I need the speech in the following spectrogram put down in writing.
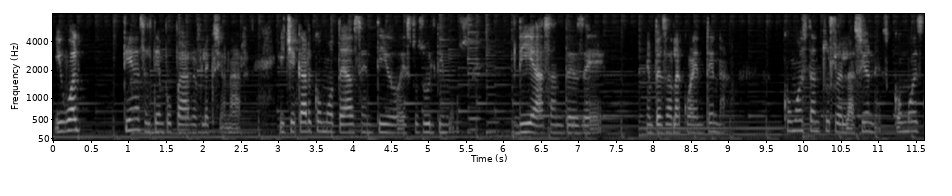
Igual tienes el tiempo para reflexionar y checar cómo te has sentido estos últimos días antes de empezar la cuarentena. ¿Cómo están tus relaciones? ¿Cómo, es,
